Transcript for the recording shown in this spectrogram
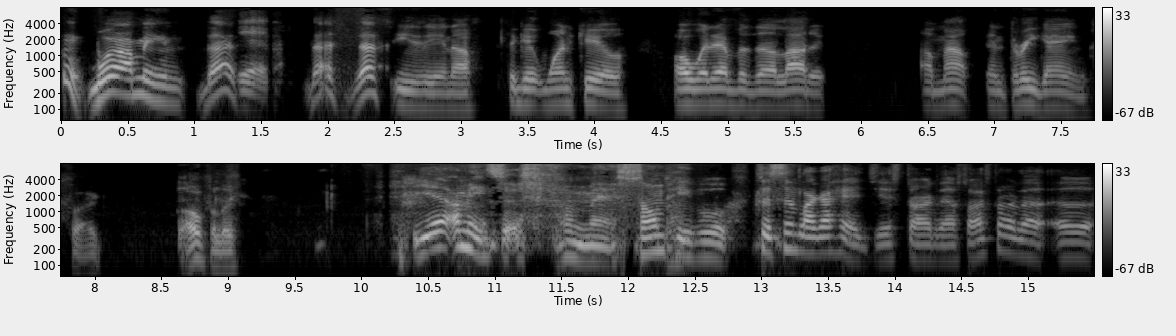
Hmm, well, I mean that's yeah, that's that's easy enough to get one kill or whatever the allotted amount in three games. Like, yeah. hopefully. Yeah, I mean, so, oh, man, some people because since like I had just started out, so I started out uh,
